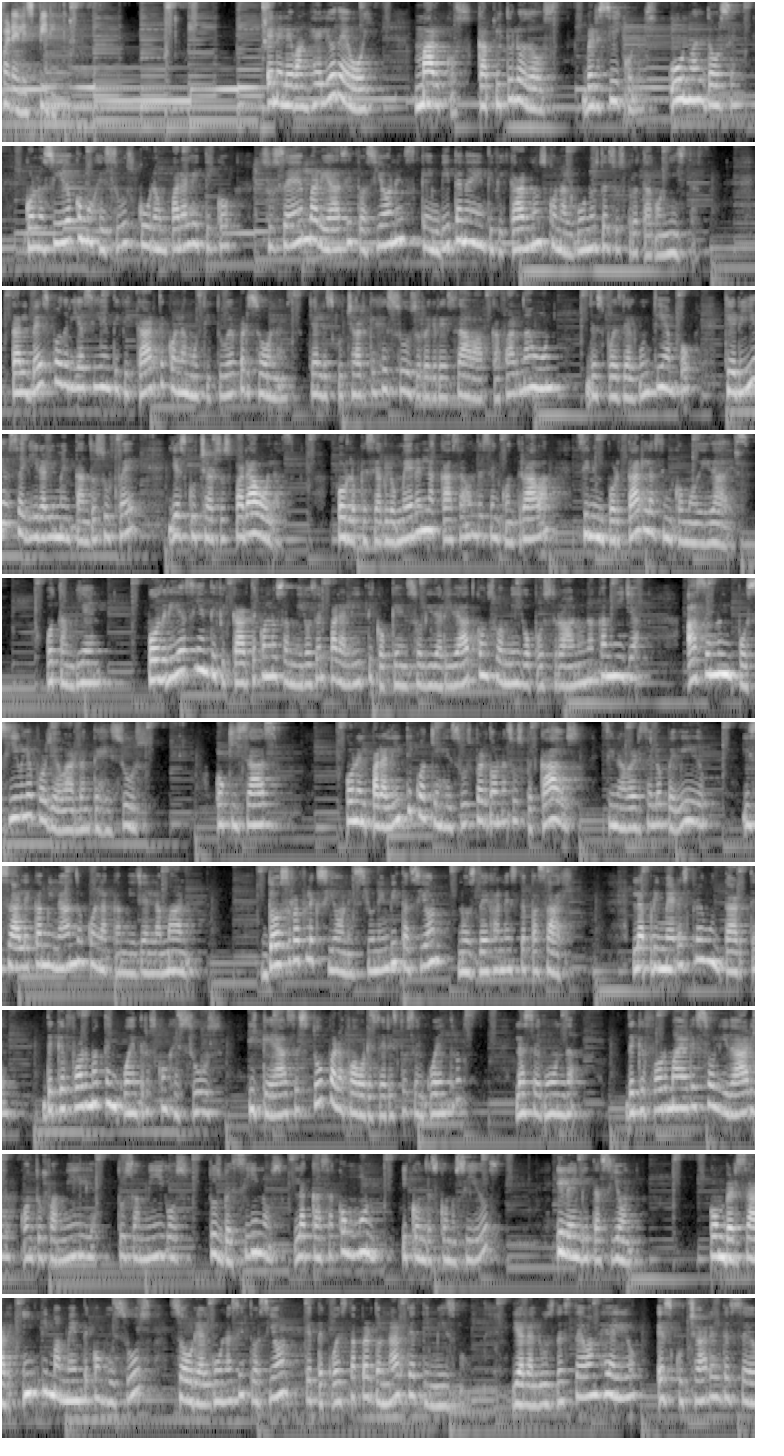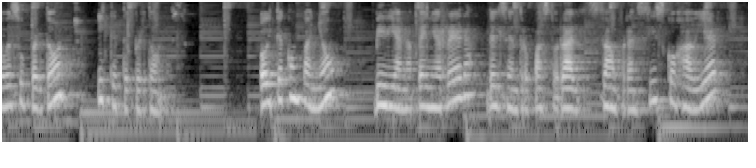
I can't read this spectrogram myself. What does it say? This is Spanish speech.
Para el Espíritu. En el Evangelio de hoy, Marcos capítulo 2, versículos 1 al 12, conocido como Jesús cura un paralítico, suceden variadas situaciones que invitan a identificarnos con algunos de sus protagonistas. Tal vez podrías identificarte con la multitud de personas que al escuchar que Jesús regresaba a Cafarnaún después de algún tiempo, quería seguir alimentando su fe y escuchar sus parábolas, por lo que se aglomera en la casa donde se encontraba sin importar las incomodidades. O también podrías identificarte con los amigos del paralítico que en solidaridad con su amigo postrado en una camilla hacen lo imposible por llevarlo ante Jesús. O quizás con el paralítico a quien Jesús perdona sus pecados sin habérselo pedido y sale caminando con la camilla en la mano. Dos reflexiones y una invitación nos dejan este pasaje. La primera es preguntarte de qué forma te encuentras con Jesús y qué haces tú para favorecer estos encuentros. La segunda de qué forma eres solidario con tu familia, tus amigos, tus vecinos, la casa común y con desconocidos. Y la invitación, conversar íntimamente con Jesús sobre alguna situación que te cuesta perdonarte a ti mismo. Y a la luz de este Evangelio, escuchar el deseo de su perdón y que te perdones. Hoy te acompañó Viviana Peña Herrera del Centro Pastoral San Francisco Javier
